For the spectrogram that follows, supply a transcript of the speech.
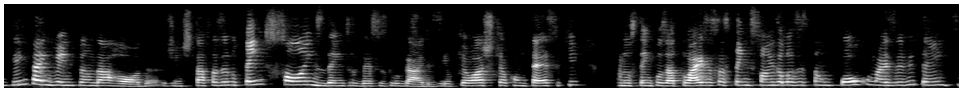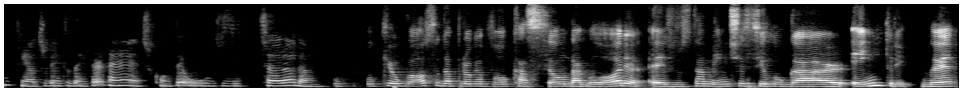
ninguém está inventando a roda. A gente está fazendo tensões dentro desses lugares. E o que eu acho que acontece é que nos tempos atuais essas tensões elas estão um pouco mais evidentes, enfim, advento da internet, conteúdos e tchararã. O que eu gosto da provocação da Glória é justamente esse lugar entre, né?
